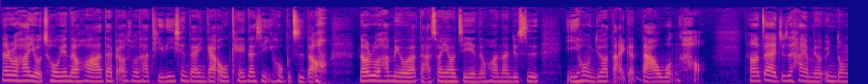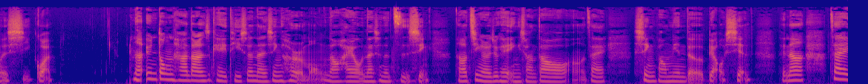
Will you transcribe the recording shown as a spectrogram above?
那如果他有抽烟的话，代表说他体力现在应该 OK，但是以后不知道。然后如果他没有要打算要戒烟的话，那就是以后你就要打一个大问号。然后再就是他有没有运动的习惯。那运动它当然是可以提升男性荷尔蒙，然后还有男生的自信，然后进而就可以影响到呃在性方面的表现。那在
